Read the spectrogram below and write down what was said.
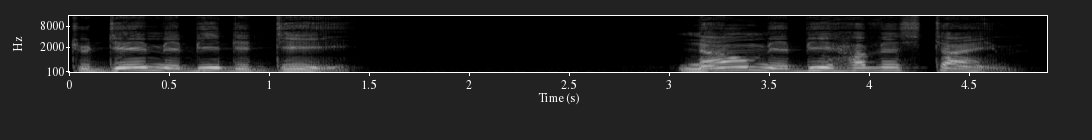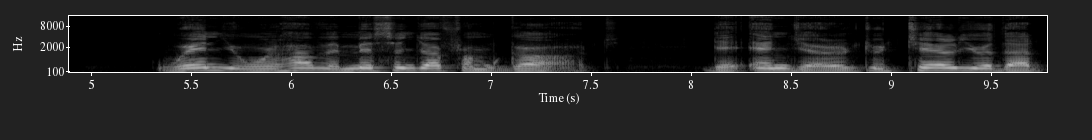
Today may be the day. Now may be harvest time when you will have a messenger from God, the angel, to tell you that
